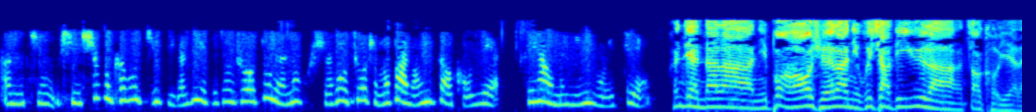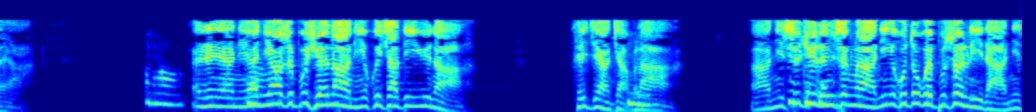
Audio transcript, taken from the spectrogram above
嗯，请请师傅可否举几个例子，就是说渡人的时候说什么话容易造口业，可以让我们引以为戒。很简单啦，你不好好学了，你会下地狱啦，造口业了呀。哦，哎呀，你嗯你要是不学呢，你会下地狱呢，可以这样讲不啦？啊，你失去人生了，你以后都会不顺利的。你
